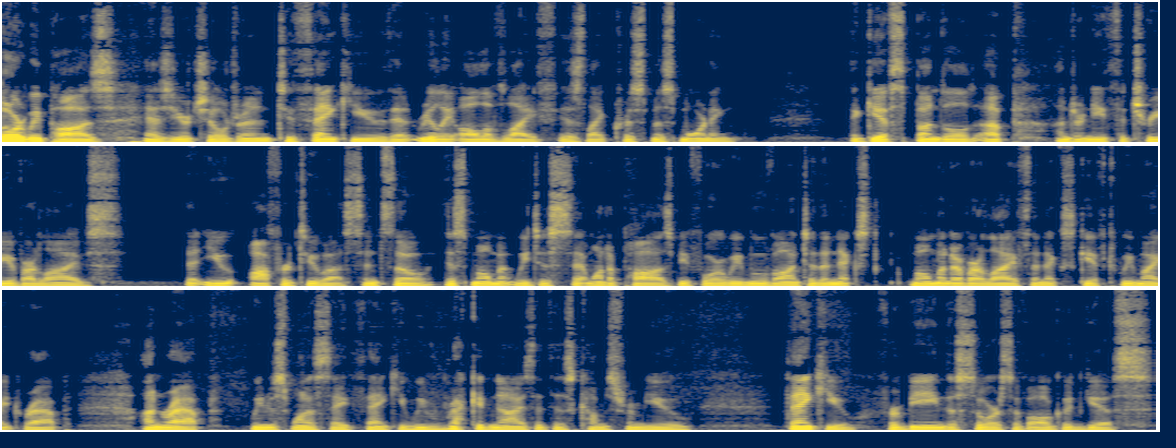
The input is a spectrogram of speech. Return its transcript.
Lord, we pause as your children to thank you that really all of life is like Christmas morning. The gifts bundled up underneath the tree of our lives that you offer to us. And so, this moment, we just want to pause before we move on to the next moment of our life, the next gift we might wrap, unwrap. We just want to say thank you. We recognize that this comes from you. Thank you for being the source of all good gifts.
